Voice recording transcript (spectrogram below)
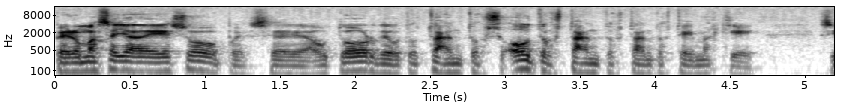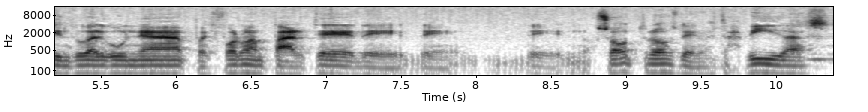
Pero más allá de eso, pues eh, autor de otros tantos, otros tantos, tantos temas que sin duda alguna pues forman parte de, nosotros, de nuestras vidas.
